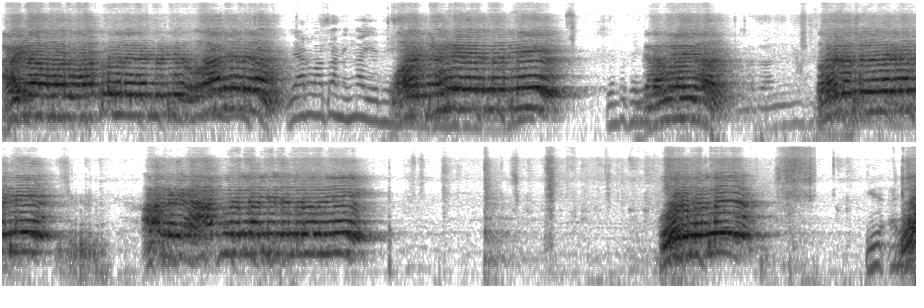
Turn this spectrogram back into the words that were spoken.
అయినా వారు మాత్రం లేనటువంటి రాజగారు వారి తండ్రి అయినటువంటి గంగయ్య గారు. స్వర్గస్థులు కాబట్టి అక్కడికి ఆత్మహత్య తీసుకుని కోరుకుంటూ ఓ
